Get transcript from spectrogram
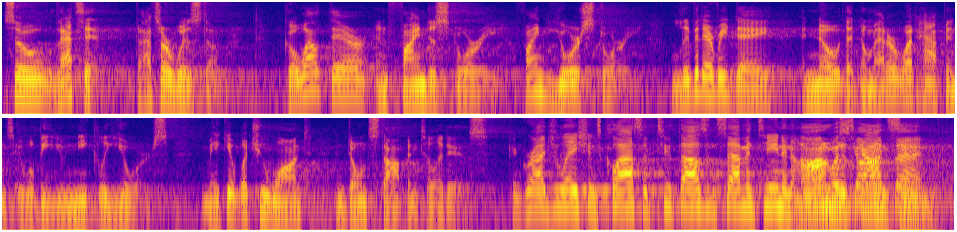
So that's it. That's our wisdom. Go out there and find a story. Find your story. Live it every day and know that no matter what happens, it will be uniquely yours. Make it what you want and don't stop until it is. Congratulations, class of 2017, and on, On Wisconsin. Wisconsin.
